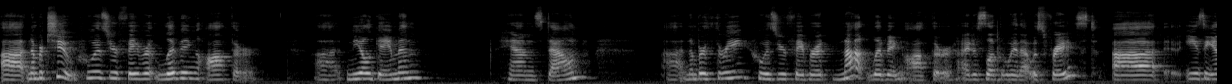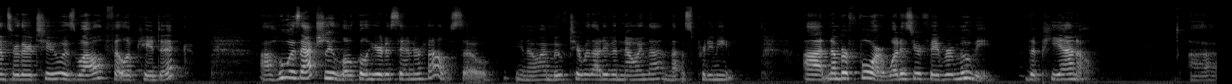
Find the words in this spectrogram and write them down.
Uh, number two, who is your favorite living author? Uh, Neil Gaiman, hands down. Uh, number three, who is your favorite not living author? I just love the way that was phrased. Uh, easy answer there too, as well. Philip K. Dick, uh, who was actually local here to San Rafael. So, you know, I moved here without even knowing that, and that was pretty neat. Uh, number four, what is your favorite movie? The Piano. Uh,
